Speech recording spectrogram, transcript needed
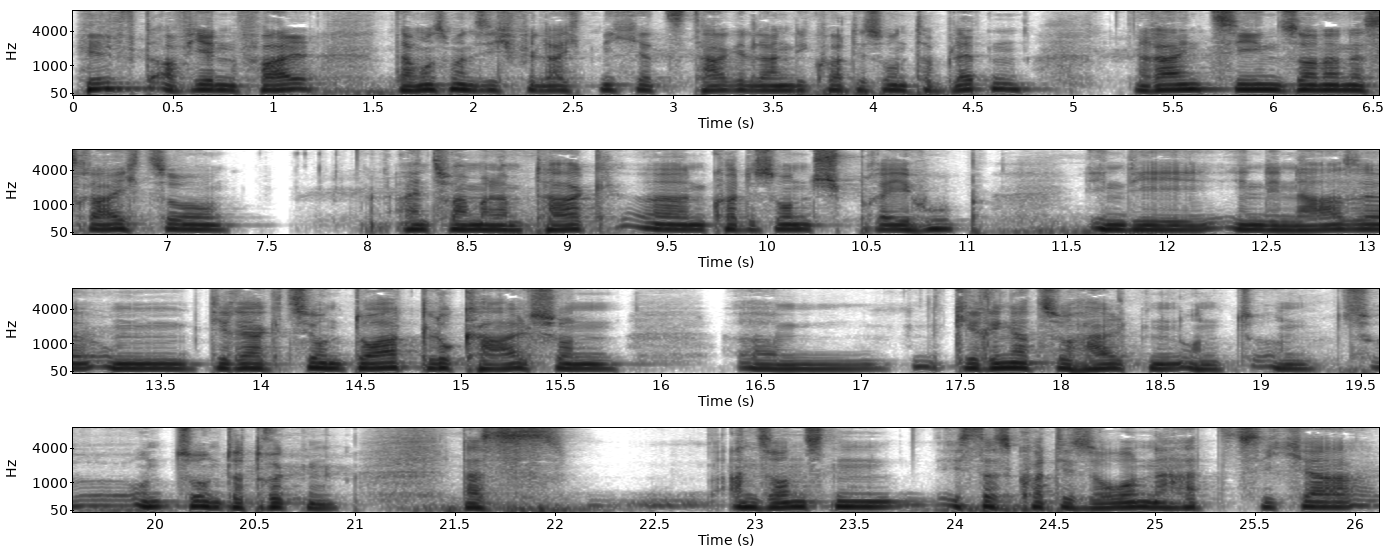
hilft auf jeden Fall. Da muss man sich vielleicht nicht jetzt tagelang die Cortison-Tabletten reinziehen, sondern es reicht so ein, zweimal am Tag äh, ein Cortison-Spray-Hub in die, in die Nase, um die Reaktion dort lokal schon ähm, geringer zu halten und, und, und zu unterdrücken. Das ansonsten ist das Cortison, hat sicher,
